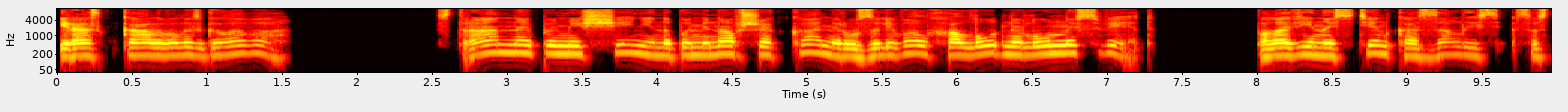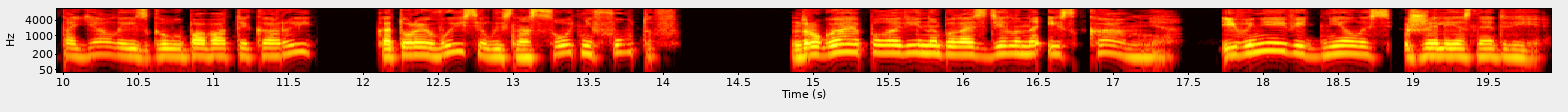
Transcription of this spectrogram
и раскалывалась голова. Странное помещение, напоминавшее камеру, заливал холодный лунный свет. Половина стен, казалось, состояла из голубоватой коры, которая высилась на сотни футов. Другая половина была сделана из камня, и в ней виднелась железная дверь.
